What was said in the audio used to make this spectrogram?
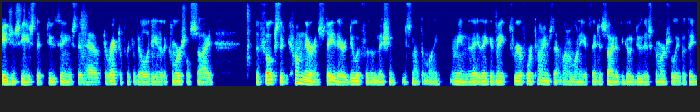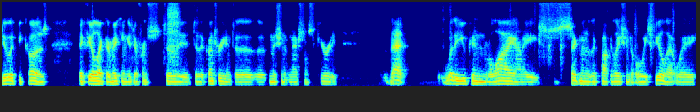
agencies that do things that have direct applicability into the commercial side, the folks that come there and stay there do it for the mission. It's not the money. I mean, they, they could make three or four times that amount of money if they decided to go do this commercially, but they do it because they feel like they're making a difference to the to the country and to the mission of national security. That whether you can rely on a segment of the population to always feel that way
